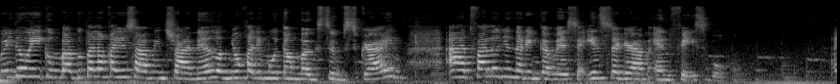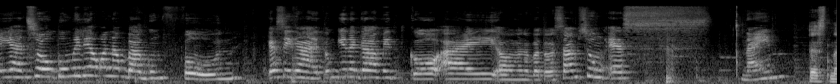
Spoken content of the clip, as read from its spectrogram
By the way, kung bago pa lang kayo sa aming channel, huwag niyong kalimutang mag-subscribe at follow niyo na rin kami sa Instagram and Facebook. Ayan, so bumili ako ng bagong phone kasi nga itong ginagamit ko ay, um, ano ba to? Samsung S9? S9.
